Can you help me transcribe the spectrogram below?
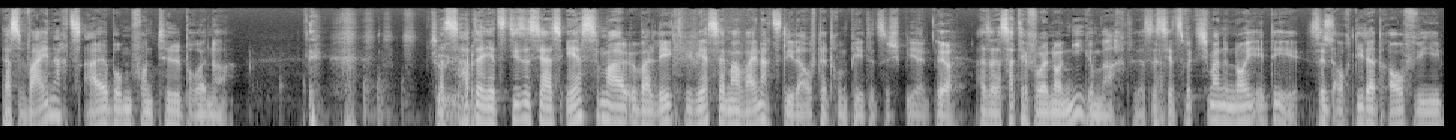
Das Weihnachtsalbum von Till Brönner. Das hat er jetzt dieses Jahr das erste Mal überlegt, wie wäre es denn mal Weihnachtslieder auf der Trompete zu spielen. Ja. Also das hat er vorher noch nie gemacht. Das ist jetzt wirklich mal eine neue Idee. Es sind auch Lieder drauf wie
